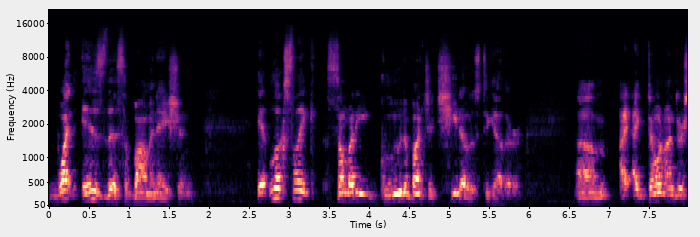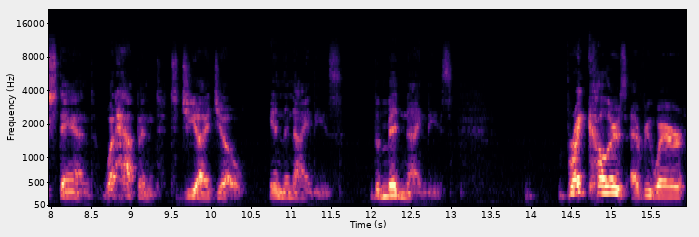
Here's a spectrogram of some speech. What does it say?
what is this abomination? It looks like somebody glued a bunch of Cheetos together. Um, I, I don't understand what happened to G.I. Joe in the 90s, the mid 90s bright colors everywhere,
